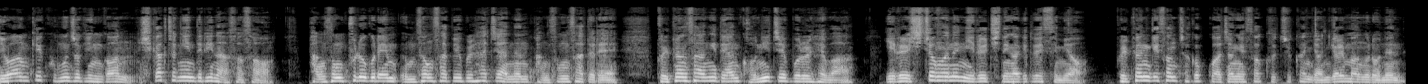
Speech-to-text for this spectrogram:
이와 함께 고무적인 건 시각장애인들이 나서서 방송 프로그램 음성 삽입을 하지 않는 방송사들의 불편사항에 대한 건의 제보를 해와 이를 시정하는 일을 진행하기도 했으며 불편 개선 작업 과정에서 구축한 연결망으로는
